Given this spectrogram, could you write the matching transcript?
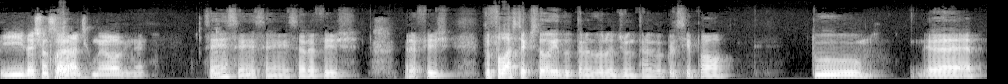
E deixam saudades, como é óbvio, né? Sim, sim, sim, isso era fixe. Era fixe. Tu falaste a questão aí do treinador adjunto, treinador principal. Tu, uh,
